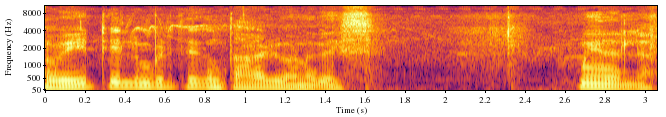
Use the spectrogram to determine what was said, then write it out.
വെയിറ്റ് ചെല്ലുമ്പോഴത്തേക്കും താഴുവാണ് ഗൈസ് മീനെല്ലാം.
